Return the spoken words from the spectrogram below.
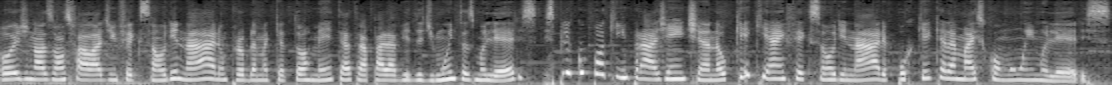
Hoje nós vamos falar de infecção urinária, um problema que atormenta e atrapalha a vida de muitas mulheres. Explica um pouquinho pra gente, Ana, o que, que é a infecção urinária, por que, que ela é mais comum em mulheres?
